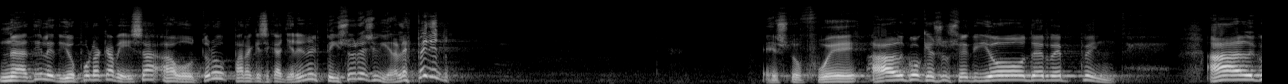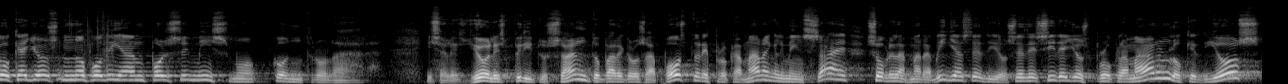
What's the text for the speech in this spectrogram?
Nadie le dio por la cabeza a otro para que se cayera en el piso y recibiera el Espíritu. Esto fue algo que sucedió de repente algo que ellos no podían por sí mismos controlar. Y se les dio el Espíritu Santo para que los apóstoles proclamaran el mensaje sobre las maravillas de Dios. Es decir, ellos proclamaron lo que Dios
